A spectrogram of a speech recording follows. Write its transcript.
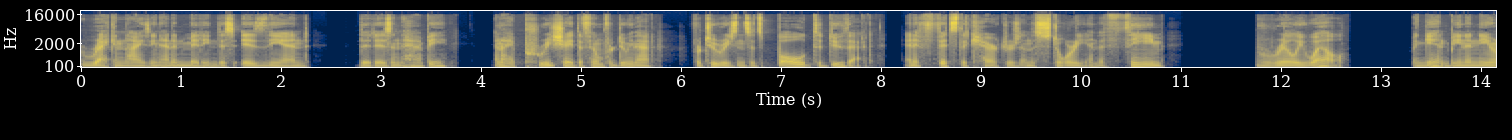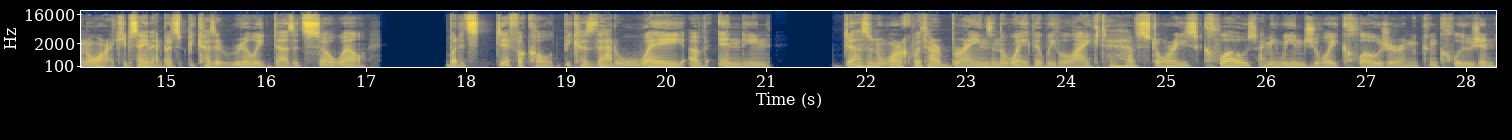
recognizing and admitting this is the end that isn't happy. And I appreciate the film for doing that for two reasons. It's bold to do that, and it fits the characters and the story and the theme really well. Again, being a neo noir, I keep saying that, but it's because it really does it so well. But it's difficult because that way of ending doesn't work with our brains in the way that we like to have stories close. I mean, we enjoy closure and conclusion,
